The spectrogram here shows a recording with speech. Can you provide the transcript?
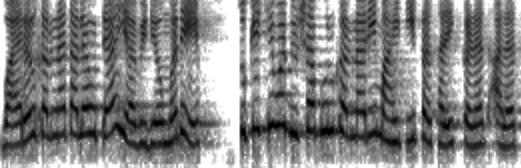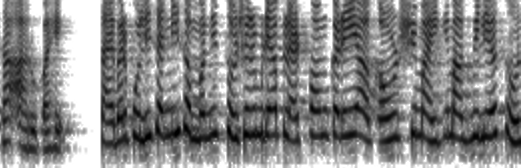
व्हायरल करण्यात आल्या होत्या. या व्हिडिओमध्ये चुकीची व दिशाभूल करणारी माहिती प्रसारित करण्यात आल्याचा आरोप आहे. सायबर पोलिसांनी संबंधित सोशल मीडिया प्लॅटफॉर्मकडे या अकाउंटची माहिती मागविली असून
